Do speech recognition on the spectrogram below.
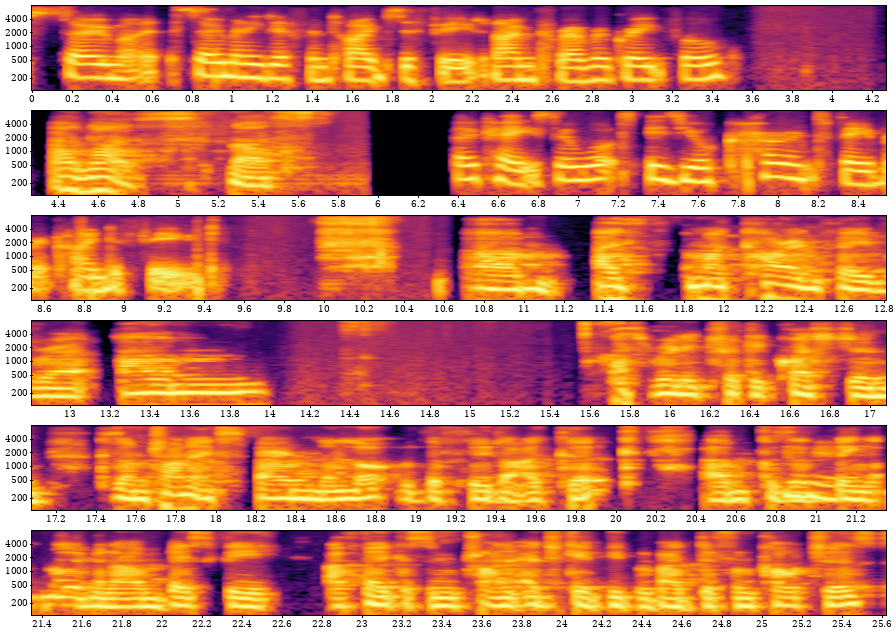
so much, so many different types of food, and I'm forever grateful. Oh, nice, nice. Okay, so what is your current favorite kind of food? Um, I my current favorite. Um, that's a really tricky question because I'm trying to experiment a lot with the food that I cook. Because the Mhm. thing at the moment, I'm basically I focus on trying to educate people about different cultures.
